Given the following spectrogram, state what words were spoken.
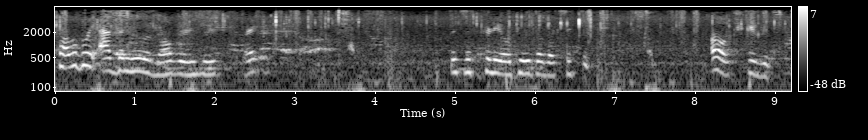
probably add the new revolver in here, right? This is pretty OP, but like 60. Oh, excuse me.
